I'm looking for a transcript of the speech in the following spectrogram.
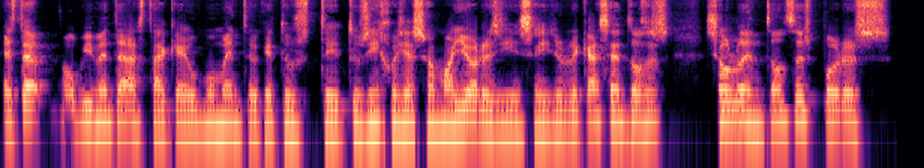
Esto, obviamente, hasta que un momento que tus, hijos ya son mayores y se ido de casa, entonces, solo entonces puedes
